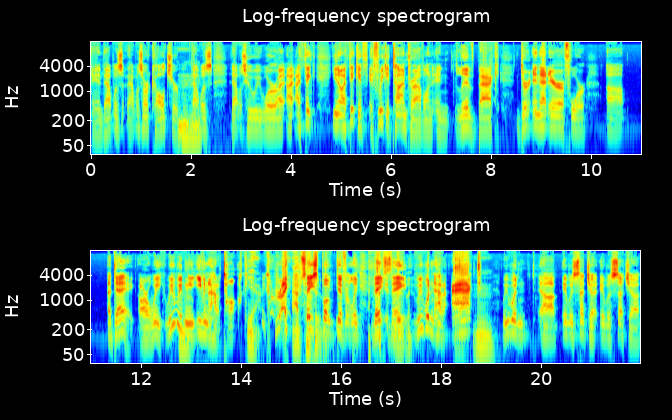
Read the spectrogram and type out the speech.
and that was that was our culture. Mm-hmm. That was that was who we were. I, I, I think you know I think if, if we could time travel and, and live back dur- in that era for uh, a day or a week. We wouldn't even know how to talk. Yeah. right. Absolutely. They spoke differently. They they we wouldn't know how to act. We wouldn't. Uh, it was such a. It was such a.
